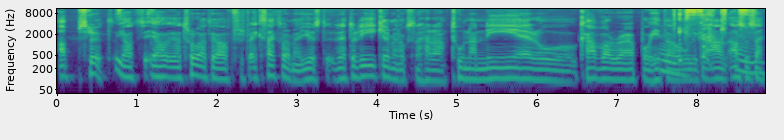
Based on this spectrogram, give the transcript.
Absolut. Jag, jag, jag tror att jag förstår exakt vad du menar. Just retoriken men också det här att tona ner och cover-up och hitta olika... An, alltså, så här,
